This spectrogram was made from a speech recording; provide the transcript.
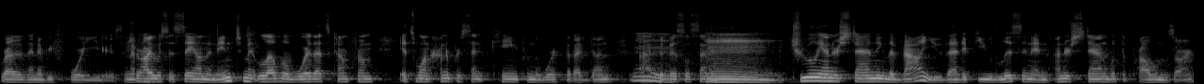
rather than every four years. And if I was to say on an intimate level of where that's come from, it's 100% came from the work that I've done at the mm. Bissell Center. Mm. Truly understanding the value that if you listen and understand what the problems are,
